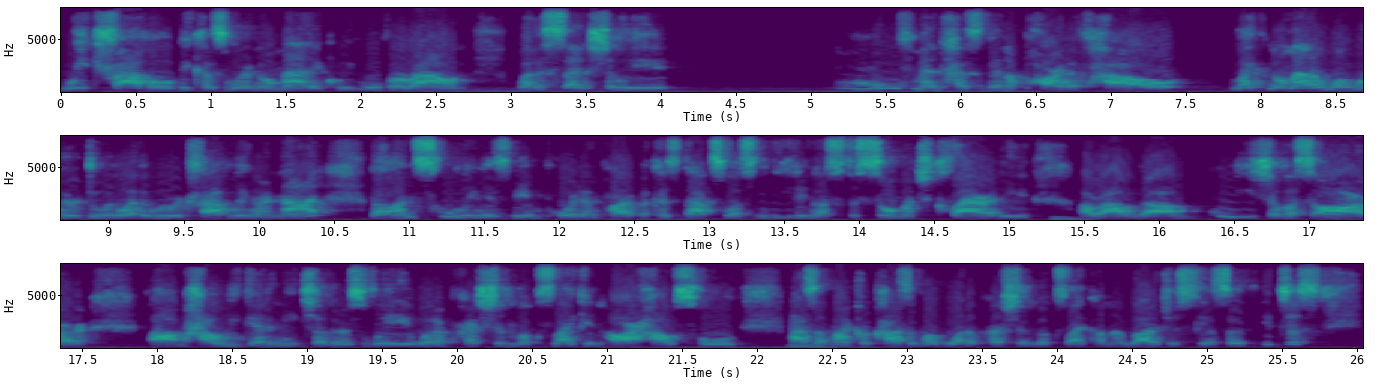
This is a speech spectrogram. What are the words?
We travel because we're nomadic. We move around, but essentially movement has been a part of how like no matter what we were doing, whether we were traveling or not, the unschooling is the important part because that's what's leading us to so much clarity mm-hmm. around um, who each of us are, um, how we get in each other's way, what oppression looks like in our household mm-hmm. as a mm. microcosm of what oppression looks like on a larger scale. So it just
